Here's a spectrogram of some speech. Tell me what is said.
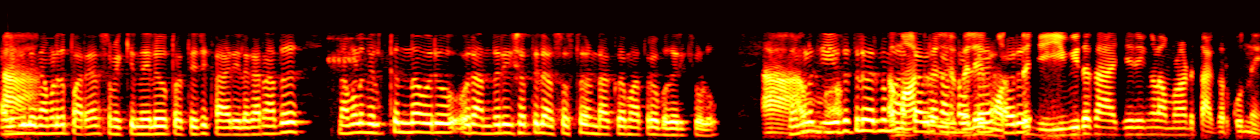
അല്ലെങ്കിൽ നമ്മളിത് പറയാൻ ശ്രമിക്കുന്നതിൽ പ്രത്യേകിച്ച് കാര്യമില്ല. കാരണം അത് നമ്മൾ നിൽക്കുന്ന ഒരു ഒരു അന്തരീക്ഷത്തിൽ അസ്വസ്ഥത ഉണ്ടാക്കുക മാത്രമേ ഉപകരിക്കുള്ളൂ. നമ്മൾ ജീവിതത്തിൽ വരുന്ന മൊത്തം ജീവിത സാഹചര്യങ്ങൾ നമ്മളാണ്ട് തകർക്കുന്നേ.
